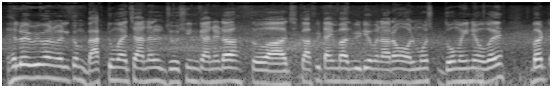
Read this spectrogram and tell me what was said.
Hello everyone welcome back to my channel Joshi in Canada तो आज काफ़ी टाइम बाद वीडियो बना रहा हूँ ऑलमोस्ट दो महीने हो गए बट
